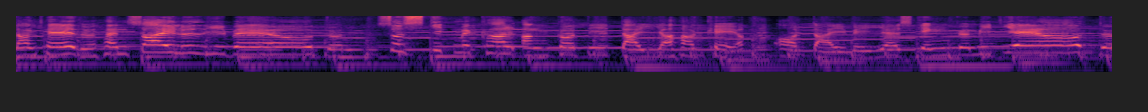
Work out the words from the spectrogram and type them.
Langt havde han sejlet i verden. Så skidt med Karl Anker, det er dig jeg har kær Og dig vil jeg skænke mit hjerte.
